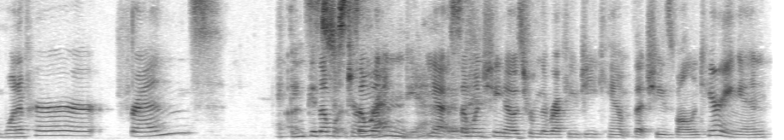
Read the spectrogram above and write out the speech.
one of her friends, I Uh, think it's someone- just her someone- friend. Yeah. yeah, someone she knows from the refugee camp that she's volunteering in,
